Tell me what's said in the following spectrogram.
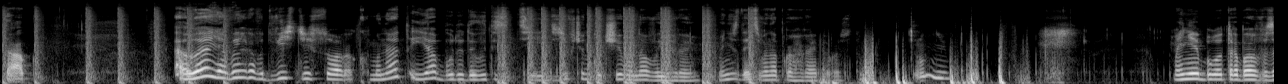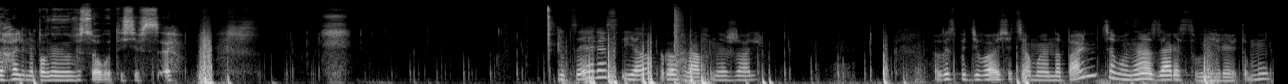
Так. Але я виграв 240 монет, і я буду дивитися цієї дівчинку, чи вона виграє. Мені здається, вона програє просто. Ну, ні. Мені було треба взагалі, напевно, не висовуватись і все. І цей раз я програв, на жаль. Але сподіваюся, ця моя напарниця, вона зараз виграє, тому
